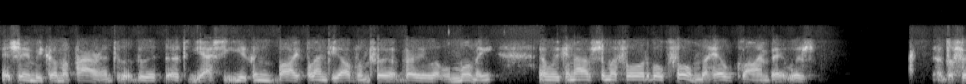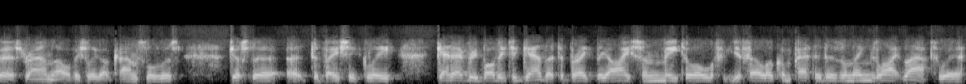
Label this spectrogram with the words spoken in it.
it soon became apparent that, that, that, yes, you can buy plenty of them for very little money, and we can have some affordable fun. The hill climb bit was the first round that obviously got cancelled was just to, uh, to basically get everybody together to break the ice and meet all your fellow competitors and things like that. Where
